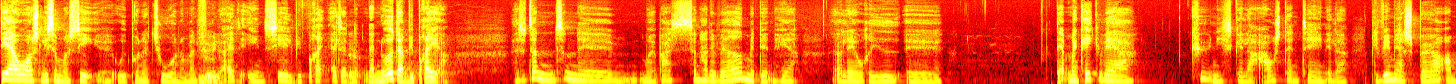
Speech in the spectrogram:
det er jo også ligesom at se øh, ud på naturen, når man mm. føler, at ens sjæl vibrerer, altså ja. der er noget, der vibrerer. Altså sådan, sådan øh, må jeg bare, sådan har det været med den her, at lave ride. Øh, der, man kan ikke være kynisk eller afstandtagen, eller blive ved med at spørge om,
